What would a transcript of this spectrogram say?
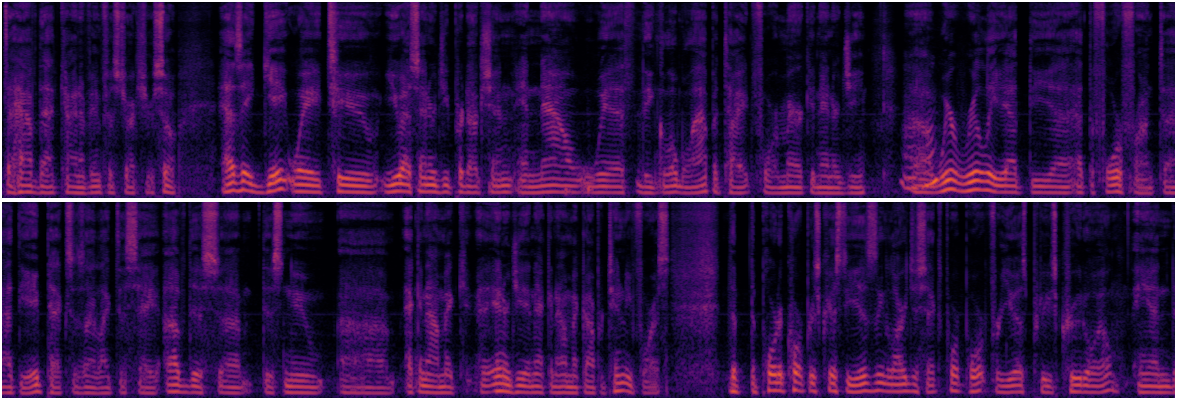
to have that kind of infrastructure. So as a gateway to U.S. energy production, and now with the global appetite for American energy, uh, mm-hmm. uh, we're really at the uh, at the forefront, uh, at the apex, as I like to say, of this uh, this new uh, economic energy and economic opportunity for us. The, the port of Corpus Christi is the largest export port for U.S. produced crude oil, and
